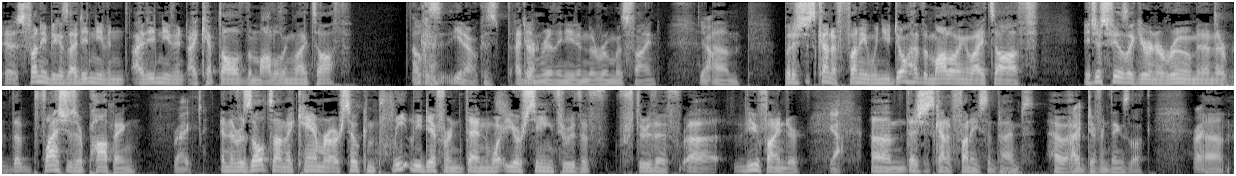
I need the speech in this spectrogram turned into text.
it was funny because I didn't even I didn't even I kept all of the modeling lights off. Okay. You know, because I didn't really need them. The room was fine. Yeah. Um, but it's just kind of funny when you don't have the modeling lights off. It just feels like you're in a room, and then the flashes are popping. Right. And the results on the camera are so completely different than what you're seeing through the through the uh, viewfinder. Yeah. Um, that's just kind of funny sometimes how, right. how different things look. Right. Um,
